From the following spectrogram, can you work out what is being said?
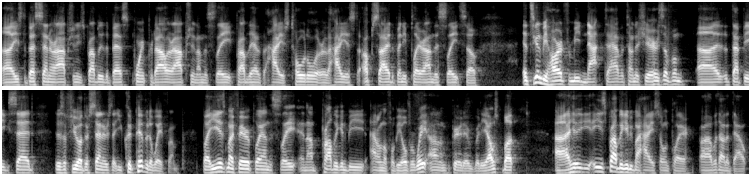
Uh, he's the best center option. He's probably the best point per dollar option on the slate. Probably have the highest total or the highest upside of any player on this slate. So it's going to be hard for me not to have a ton of shares of him. Uh, that being said, there's a few other centers that you could pivot away from. But he is my favorite play on the slate, and I'm probably going to be, I don't know if I'll be overweight on him compared to everybody else, but uh, he, he's probably going to be my highest owned player, uh, without a doubt.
